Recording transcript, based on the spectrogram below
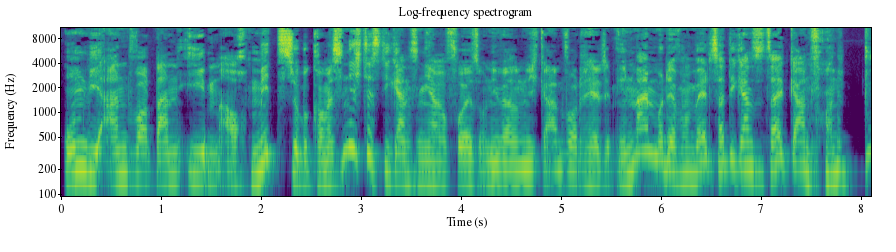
um die Antwort dann eben auch mitzubekommen. Es ist nicht, dass die ganzen Jahre vorher das Universum nicht geantwortet hätte. In meinem Modell von Welt, es hat die ganze Zeit geantwortet. Du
